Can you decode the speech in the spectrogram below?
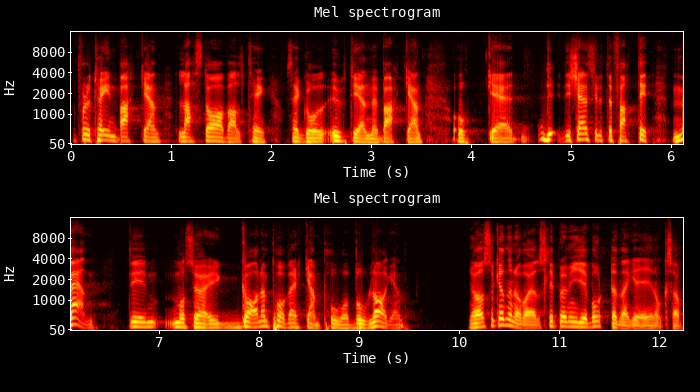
Då får du ta in backen, lasta av allting och sen gå ut igen med backen. Och eh, det, det känns ju lite fattigt, men det måste ha galen påverkan på bolagen. Ja, så kan det nog vara. Då slipper de ge bort den där grejen också.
